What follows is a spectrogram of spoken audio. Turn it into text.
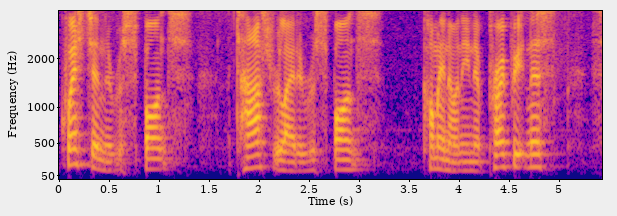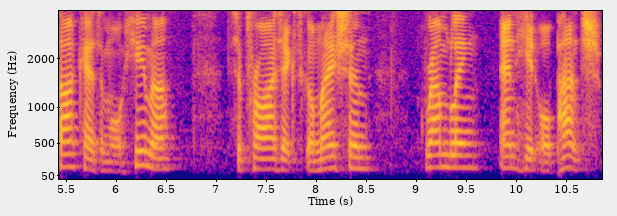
question the response, a task-related response, comment on inappropriateness, sarcasm or humour, surprise exclamation, grumbling and hit or punch.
